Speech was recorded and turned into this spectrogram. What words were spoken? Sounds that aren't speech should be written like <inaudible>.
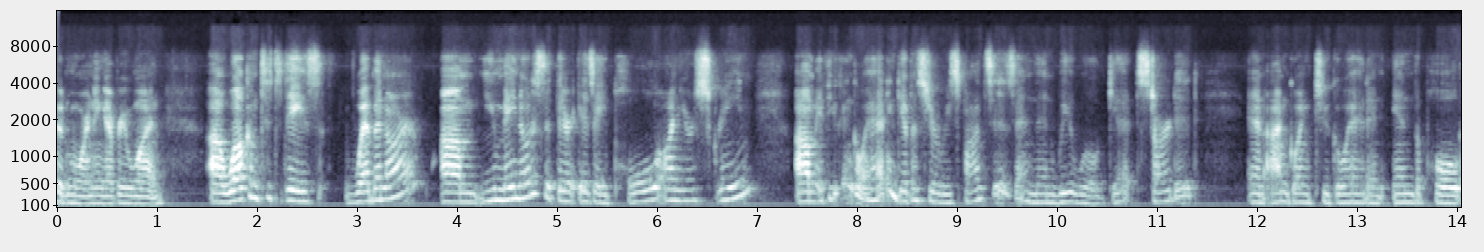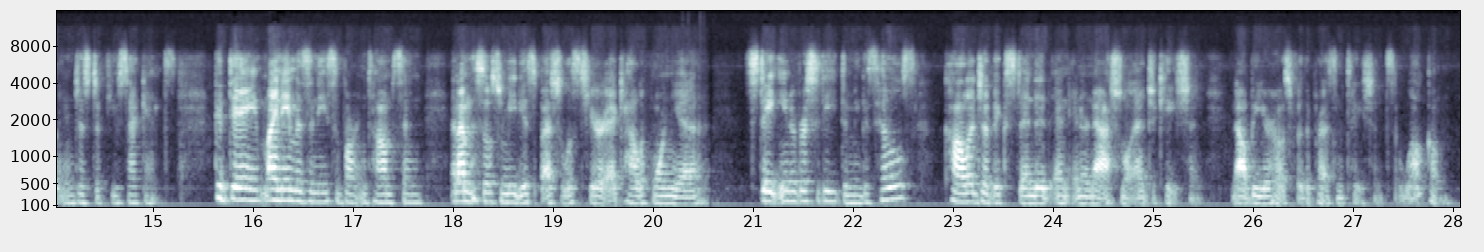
Good morning, everyone. Uh, welcome to today's webinar. Um, you may notice that there is a poll on your screen. Um, if you can go ahead and give us your responses and then we will get started. And I'm going to go ahead and end the poll in just a few seconds. Good day, my name is Anissa Barton Thompson and I'm the social media specialist here at California State University, Dominguez Hills, College of Extended and International Education. And I'll be your host for the presentation, so welcome.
